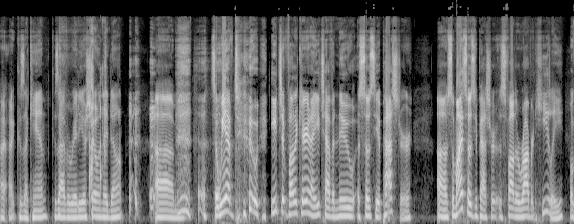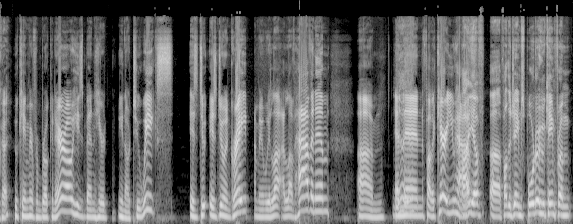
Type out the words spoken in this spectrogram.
I because I, can because I have a radio show and they don't. Um, so we have two. Each at Father Carey and I each have a new associate pastor. Uh, so my associate pastor is Father Robert Healy, okay. who came here from Broken Arrow. He's been here, you know, two weeks. is do, is doing great. I mean, we love I love having him. Um, and Yeah, then Father Carey, you have I have uh, Father James Porter, who came from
